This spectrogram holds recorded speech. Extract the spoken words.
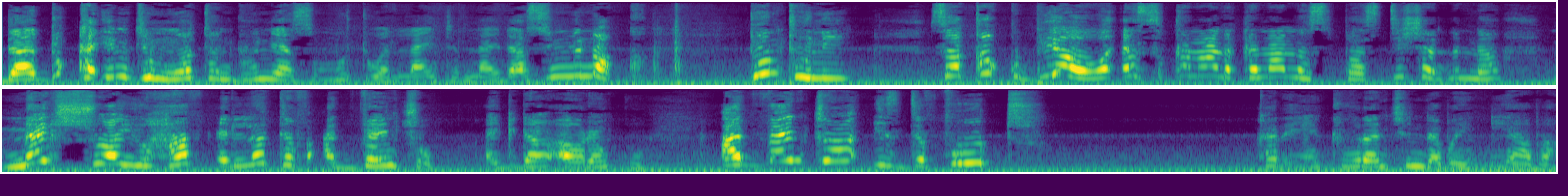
Da duka injin motan duniya sun mutu wallahi tallahi. Da sun yi knock. Tuntuni. So kan ku biya wa waɗansu kanana ƙananan superstition ɗin nan. Make sure you have a lot of adventure a gidan auren ku adventure is the fruit. Kada in turancin da ban iya ba.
